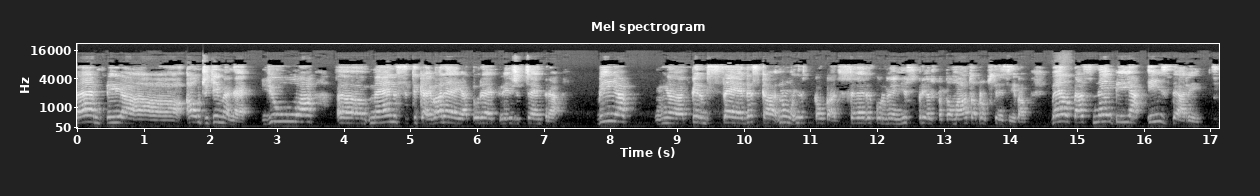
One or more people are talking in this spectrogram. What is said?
bērns bija auģu ģimenē, jo mēnesi tikai varēja turēt krīžu centrā. Bija pirms sēdes, kā, nu, kaut kāda sēde, kur viņi izspriež par to mācu aprūpas tiesībām. Vēl tas nebija izdarīts.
